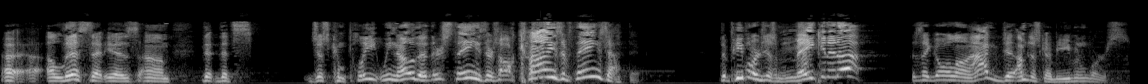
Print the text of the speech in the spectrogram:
a, a list that is, um, that, that's just complete. We know that there's things, there's all kinds of things out there. The people are just making it up as they go along. I'm just going to be even worse.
